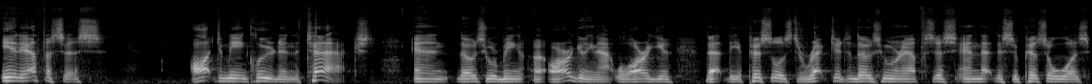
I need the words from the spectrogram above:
in Ephesus ought to be included in the text. And those who are being uh, arguing that will argue that the epistle is directed to those who are in Ephesus and that this epistle was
